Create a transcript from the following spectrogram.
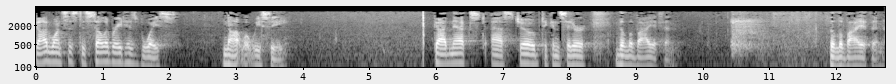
God wants us to celebrate his voice, not what we see. God next asks Job to consider the Leviathan. The Leviathan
